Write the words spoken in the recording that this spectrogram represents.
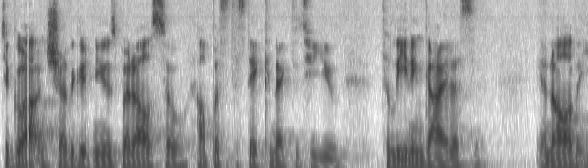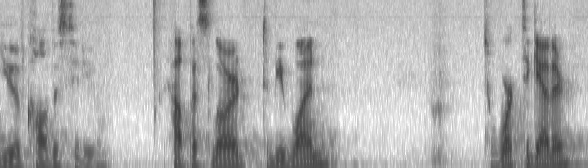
to go out and share the good news, but also help us to stay connected to you, to lead and guide us in all that you have called us to do. Help us, Lord, to be one, to work together,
